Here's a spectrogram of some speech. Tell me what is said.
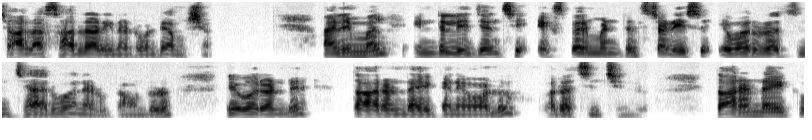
చాలాసార్లు అడిగినటువంటి అంశం. అనిమల్ ఇంటెలిజెన్సీ ఎక్స్పెరిమెంటల్ స్టడీస్ ఎవరు రచించారు అని అడుగుతా ఉంటాడు. ఎవరు అంటే తారండాయక్ అనేవాడు రచించిండు. Thorndike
